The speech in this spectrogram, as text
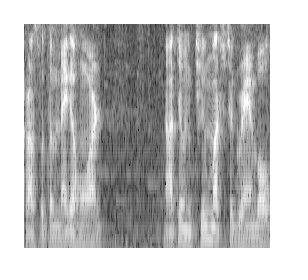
Heracross with the Mega Horn. Not doing too much to Granbull.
